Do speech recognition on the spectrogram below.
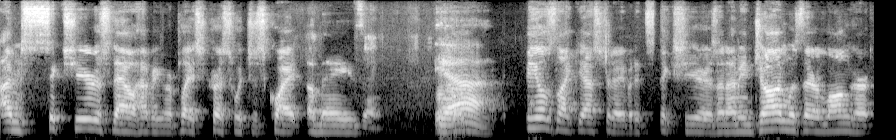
I'm six years now having replaced Chris, which is quite amazing. yeah. Feels like yesterday, but it's six years, and I mean John was there longer.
